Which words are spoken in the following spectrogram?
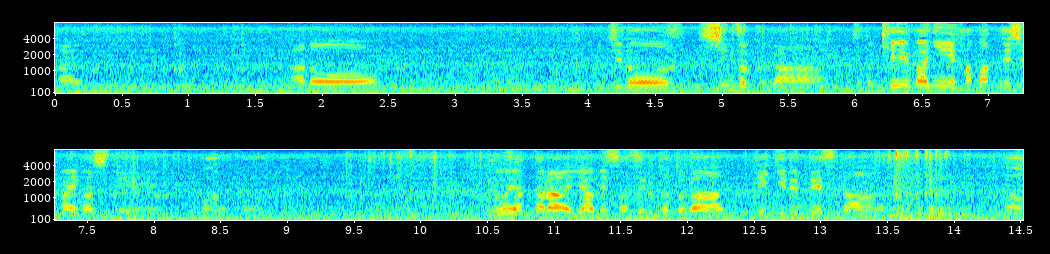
はい。あのうちの親族がちょっと競馬にはまってしまいましてどうやったらやめさせることができるんですか？ああ。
